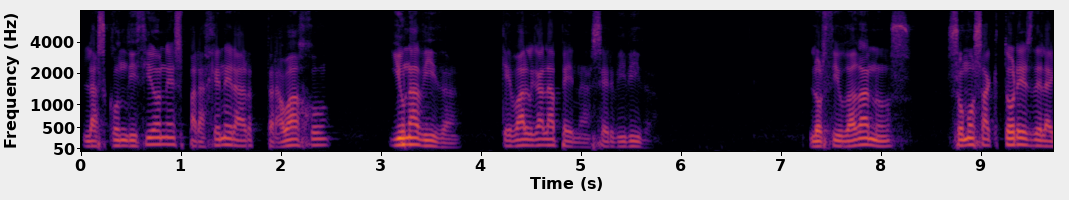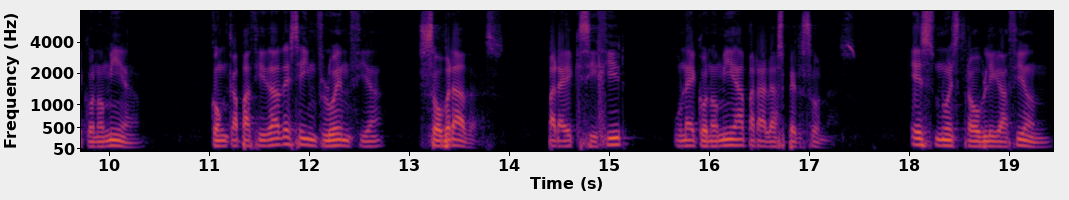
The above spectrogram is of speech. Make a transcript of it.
las condiciones para generar trabajo y una vida que valga la pena ser vivida. Los ciudadanos somos actores de la economía, con capacidades e influencia sobradas para exigir una economía para las personas. Es nuestra obligación,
